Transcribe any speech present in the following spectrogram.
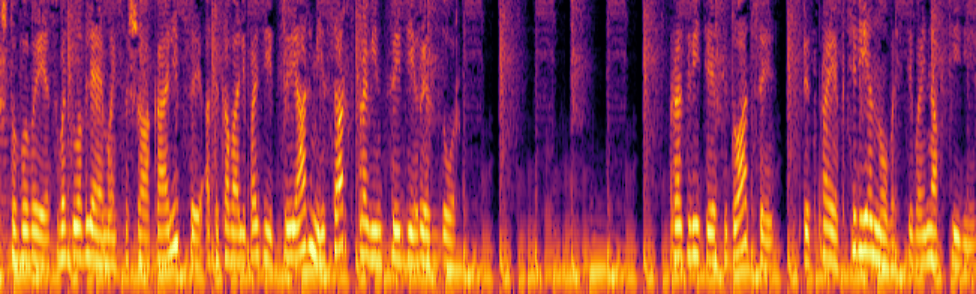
что ВВС возглавляемой США коалиции атаковали позиции армии САР в провинции Дир-эз-Зор. Развитие ситуации, в спецпроекте РИА Новости «Война в Сирии».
